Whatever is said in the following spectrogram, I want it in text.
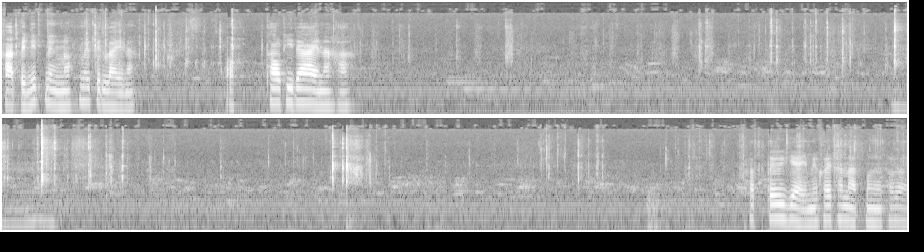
ขาดไปนิดนึงเนาะไม่เป็นไรนะเอาเท่าที่ได้นะคะ คัตเตอร์ใหญ่ไม่ค่อยถนัดมือเท่าไหร่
